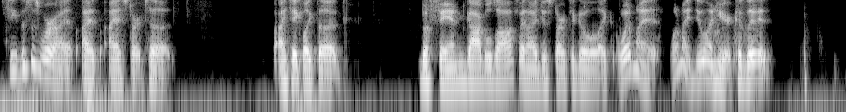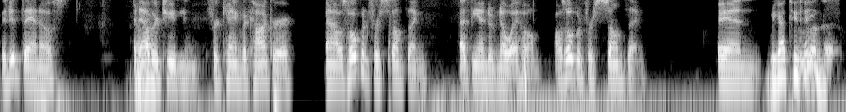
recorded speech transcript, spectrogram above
see this is where I, I i start to i take like the the fan goggles off and i just start to go like what am i what am i doing here? Because they they did thanos and okay. now they're teasing for kang the conqueror and i was hoping for something at the end of no way home. I was hoping for something. And we got two things.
